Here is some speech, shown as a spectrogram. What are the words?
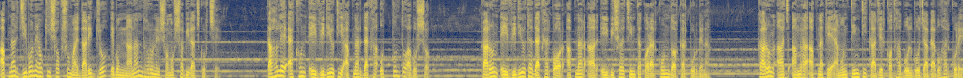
আপনার জীবনেও কি সবসময় দারিদ্র্য এবং নানান ধরনের সমস্যা বিরাজ করছে? তাহলে এখন এই ভিডিওটি আপনার দেখা অত্যন্ত আবশ্যক। কারণ এই ভিডিওটা দেখার পর আপনার আর এই বিষয়ে চিন্তা করার কোন দরকার পড়বে না। কারণ আজ আমরা আপনাকে এমন তিনটি কাজের কথা বলব যা ব্যবহার করে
